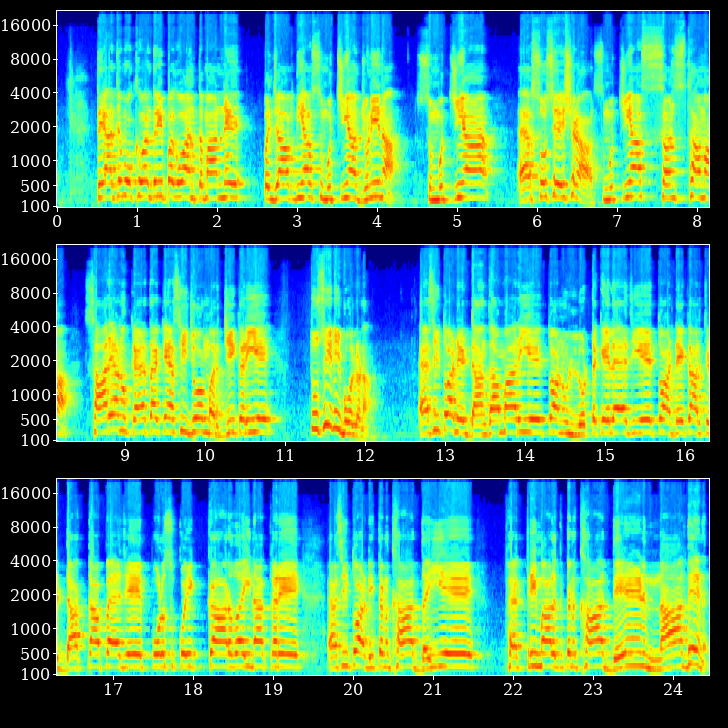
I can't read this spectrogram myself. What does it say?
ਤੇ ਅੱਜ ਮੁੱਖ ਮੰਤਰੀ ਭਗਵੰਤ ਮਾਨ ਨੇ ਪੰਜਾਬ ਦੀਆਂ ਸਮੁੱਚੀਆਂ ਯੂਨੀਅਨਾਂ, ਸਮੁੱਚੀਆਂ ਐਸੋਸੀਏਸ਼ਨਾਂ, ਸਮੁੱਚੀਆਂ ਸੰਸਥਾਵਾਂ ਸਾਰਿਆਂ ਨੂੰ ਕਹਿਤਾ ਕਿ ਅਸੀਂ ਜੋ ਮਰਜ਼ੀ ਕਰੀਏ, ਤੁਸੀਂ ਨਹੀਂ ਬੋਲਣਾ। ਅਸੀਂ ਤੁਹਾਡੇ ਡਾਂਗਾ ਮਾਰੀਏ, ਤੁਹਾਨੂੰ ਲੁੱਟ ਕੇ ਲੈ ਜਾਈਏ, ਤੁਹਾਡੇ ਘਰ 'ਚ ਡਾਕਾ ਪੈ ਜੇ, ਪੁਲਿਸ ਕੋਈ ਕਾਰਵਾਈ ਨਾ ਕਰੇ, ਅਸੀਂ ਤੁਹਾਡੀ ਤਨਖਾਹ ਦਈਏ, ਫੈਕਟਰੀ ਮਾਲਕ ਤਨਖਾਹ ਦੇਣ, ਨਾ ਦੇਣ।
